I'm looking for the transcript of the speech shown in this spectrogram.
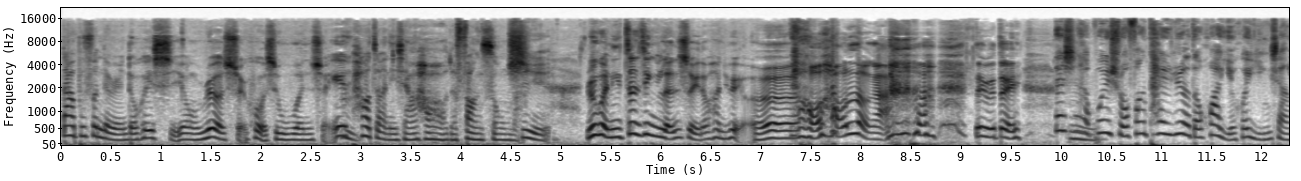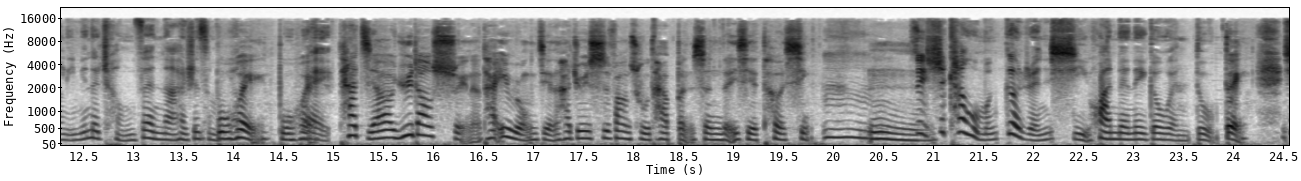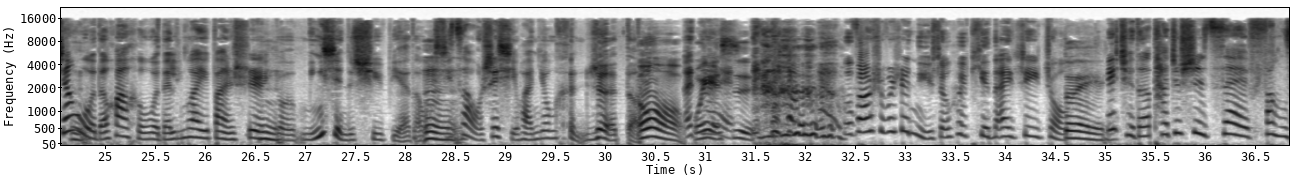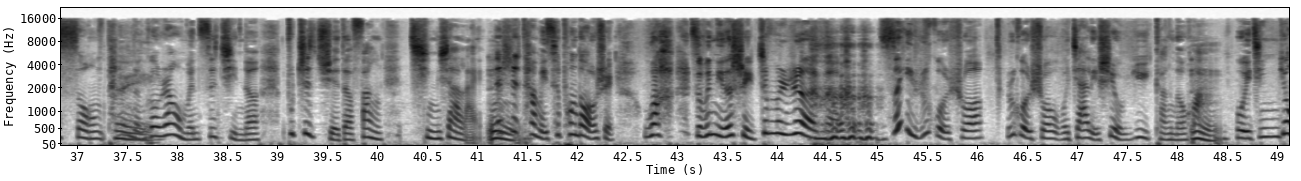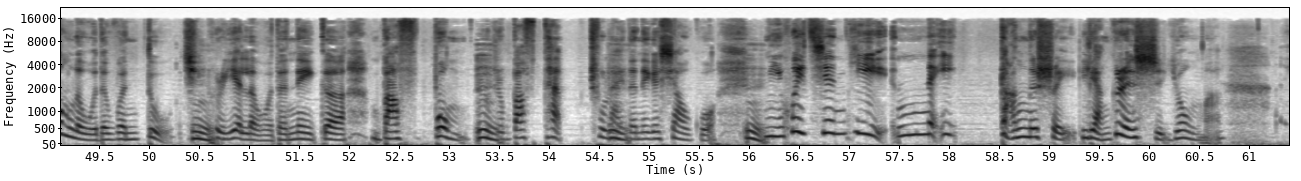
大部分的人都会使用热水或者是温水，因为泡澡你想要好好的放松嘛。是，如果你正进冷水的话，你会呃，好好冷啊，对不对？但是它不会说放太热的话也会影响里面的成分呢，还是怎么？不会，不会。它只要遇到水呢，它一溶解呢，它就会释放出它本身的一些特性。嗯嗯，所以是看我们个人喜欢的那个温度。对，像我的话和我的另外一半是嗯有明显的区别的。我嗯洗澡我是喜欢用很热的，哦哎，我也是，我不知道是不是女生会偏爱这种。对因为觉得它就是在放松，它能够让我们自己呢不自觉的放轻下来。嗯。但是它每次碰到我水，哇，怎么你的水这么热呢？所以如果说如果说我家里是有浴缸的话，嗯。我已经用了我的温度去嗯。create 了我的那个 buff boom 嗯。或者 buff tap 出来的那个效果，嗯。你会建议那一缸的水两个人使用吗？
